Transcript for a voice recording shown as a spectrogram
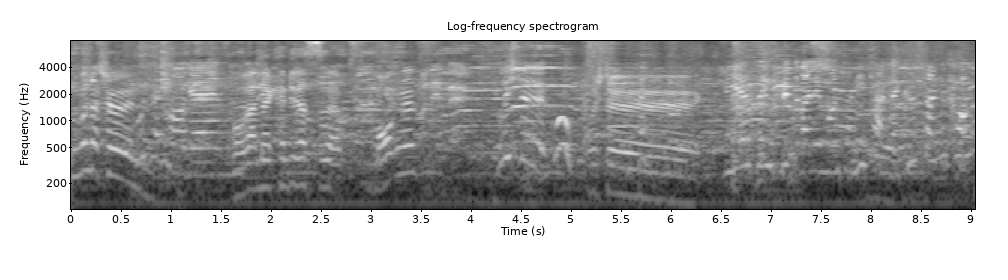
Einen wunderschönen. Guten Morgen. Woran erkennt ihr, dass es äh, morgen ist? Frühstück. Uh. Frühstück. Wir sind mittlerweile in Montanita an der Küste angekommen.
